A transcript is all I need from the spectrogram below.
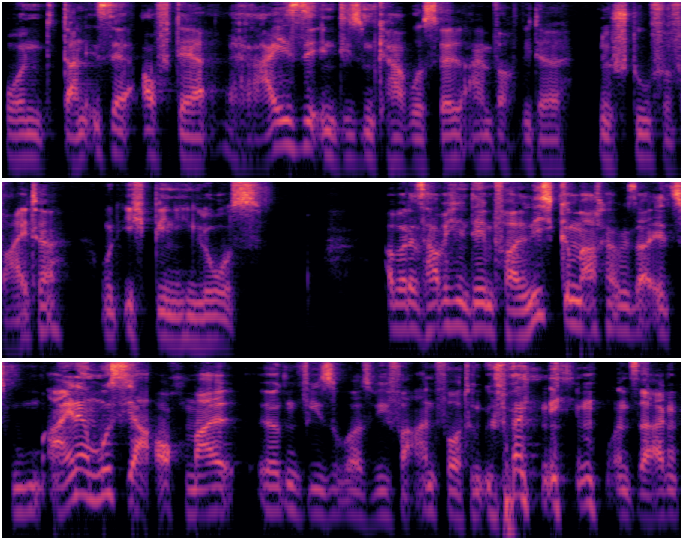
und dann ist er auf der Reise in diesem Karussell einfach wieder eine Stufe weiter und ich bin ihn los. Aber das habe ich in dem Fall nicht gemacht. Ich habe gesagt, jetzt einer muss ja auch mal irgendwie sowas wie Verantwortung übernehmen und sagen,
